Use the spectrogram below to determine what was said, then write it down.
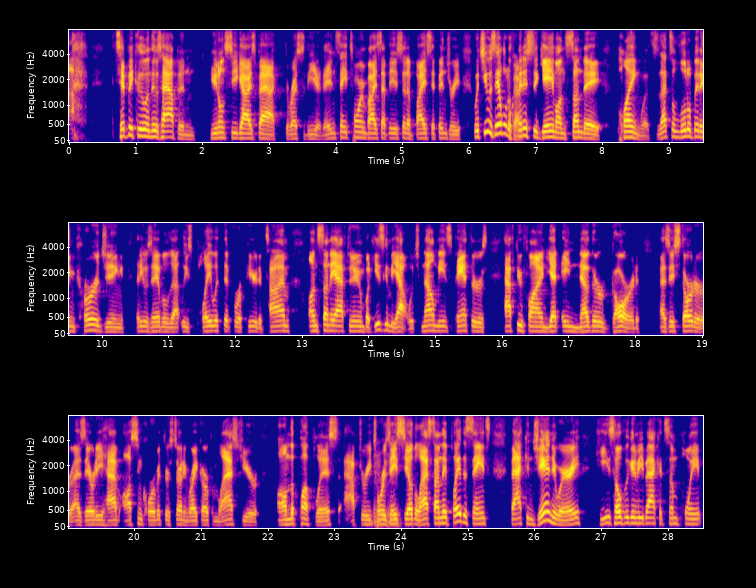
Ah, Typically, when those happen, you don't see guys back the rest of the year. They didn't say torn bicep, they just said a bicep injury, which he was able to okay. finish the game on Sunday playing with. So that's a little bit encouraging that he was able to at least play with it for a period of time on Sunday afternoon, but he's going to be out, which now means Panthers have to find yet another guard as a starter, as they already have Austin Corbett, their starting right guard from last year, on the pup list after he tore mm-hmm. his ACL the last time they played the Saints back in January. He's hopefully going to be back at some point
